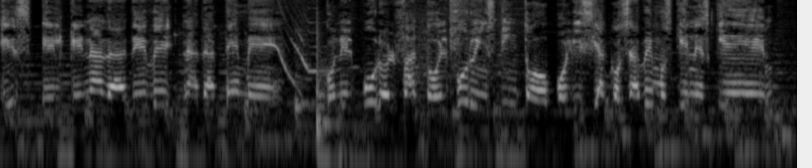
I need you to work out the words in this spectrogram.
es el que nada debe, nada teme. Con el puro olfato, el puro instinto policíaco sabemos quién es quién.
